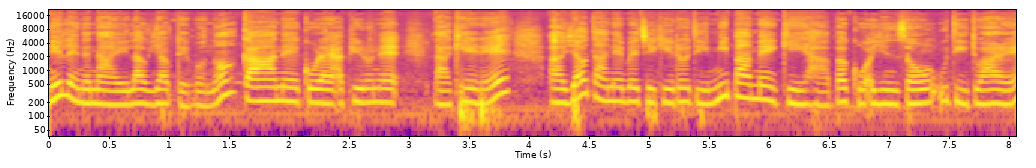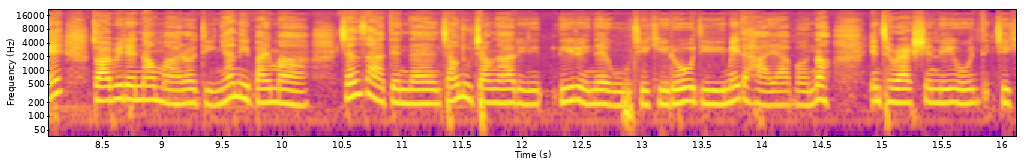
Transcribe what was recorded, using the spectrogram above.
နေ့လယ်နှစ်နာရီလောက်ရောက်တယ်ပေါ့နော်ကားနဲ့ကိုယ်တိုင်အဖေတို့နဲ့လာခဲ့တယ်အဲရောက်တာနဲ့ပဲ JK တို့ဒီမိဘမဲ့ဂေဟာဘက်ကိုအရင်ဆုံးဥတီသွားတယ်သွားပြီးတဲ့နောက်မှာတော့ဒီညနေပိုင်းမှာကျန်းစာတင်တန်းចောင်းသူចောင်းသားတွေလေးတွေနဲ့ကို JK တို့ဒီမိတ္တဟာရပေါ့နော် interaction လေးကို JK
